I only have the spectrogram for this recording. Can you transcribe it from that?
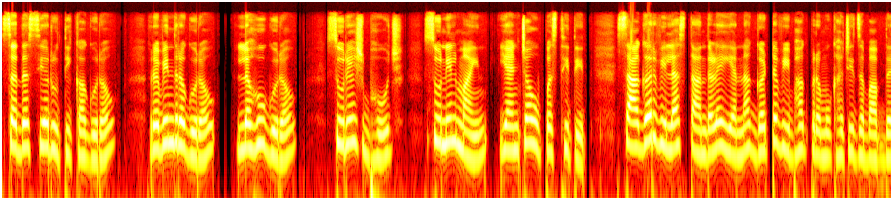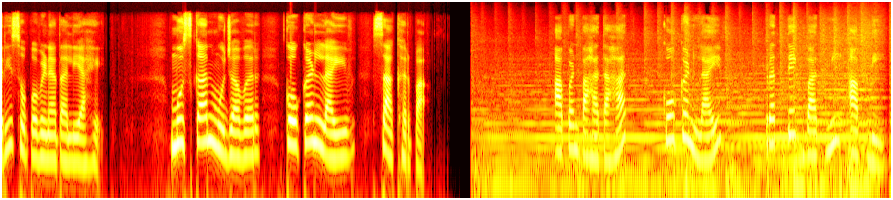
सदस्य ऋतिका गुरव रवींद्र गुरव लहू गुरव सुरेश भोज सुनील माईन यांच्या उपस्थितीत सागर विलास तांदळे यांना गट विभाग प्रमुखाची जबाबदारी सोपविण्यात आली आहे. मुस्कान मुजावर कोकण लाईव्ह साखरपा. आपण पाहत आहात कोकण लाईव्ह प्रत्येक बातमी आपली.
